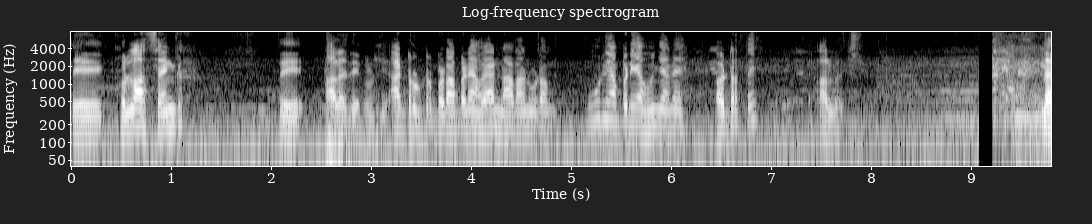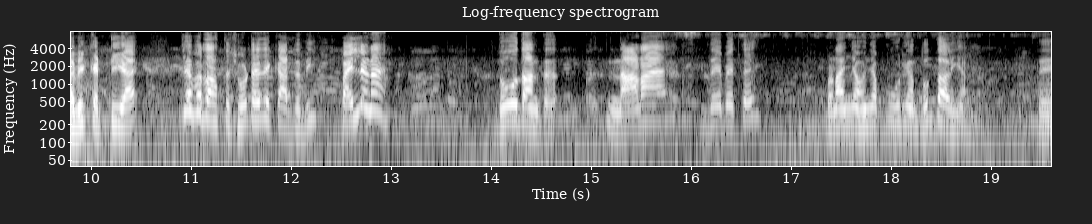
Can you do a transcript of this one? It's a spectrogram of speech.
ਤੇ ਖੁੱਲਾ ਸਿੰਘ ਤੇ ਆਲੇ ਦੇਖ ਲਓ ਜੀ ਆਰਡਰ ਉਡਰ ਬੜਾ ਬਣਿਆ ਹੋਇਆ ਨਾੜਾ ਨੂੜਾ ਪੂਰੀਆਂ ਬਣੀਆਂ ਹੋਈਆਂ ਨੇ ਆਰਡਰ ਤੇ। ਆ ਲਓ ਜੀ। ਲੈ ਵੀ ਕੱਟੀ ਆ ਜ਼ਬਰਦਸਤ ਛੋਟੇ ਦੇ ਕੱਦ ਦੀ। ਪਹਿਲਣਾ ਦੋ ਦੰਦ ਨਾੜਾ ਦੇ ਵਿੱਚ ਬਣਾਈਆਂ ਹੋਈਆਂ ਪੂਰੀਆਂ ਦੁੱਧ ਵਾਲੀਆਂ। ਤੇ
